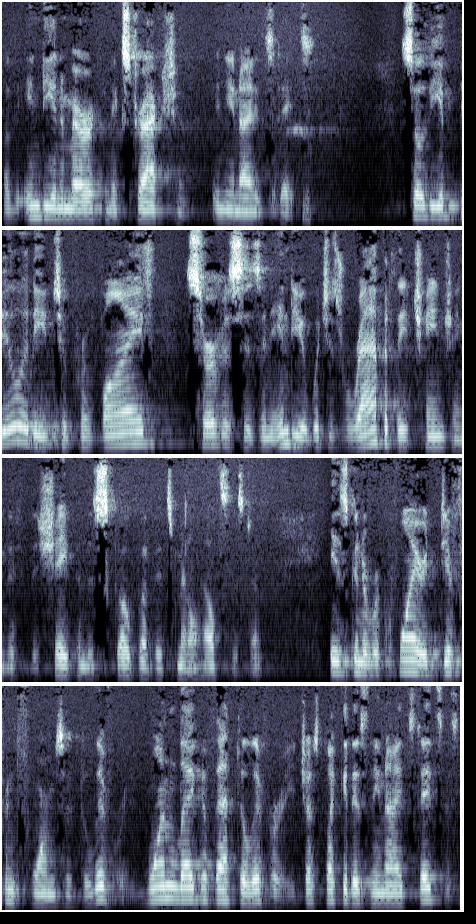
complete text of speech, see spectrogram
of Indian American extraction in the United States. So the ability to provide services in India, which is rapidly changing the, the shape and the scope of its mental health system, is going to require different forms of delivery. One leg of that delivery, just like it is in the United States, is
